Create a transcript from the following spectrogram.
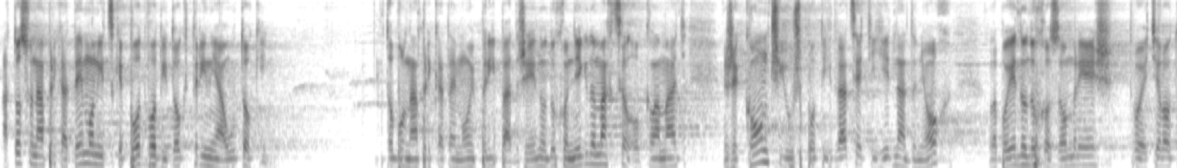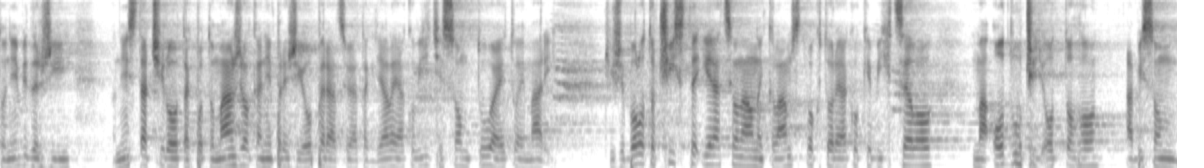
A to sú napríklad demonické podvody, doktríny a útoky. To bol napríklad aj môj prípad, že jednoducho niekto ma chcel oklamať, že končí už po tých 21 dňoch, lebo jednoducho zomrieš, tvoje telo to nevydrží, nestačilo, tak potom manželka neprežije operáciu a tak ďalej. Ako vidíte, som tu a je tu aj Mari. Čiže bolo to čisté iracionálne klamstvo, ktoré ako keby chcelo ma odlúčiť od toho, aby som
